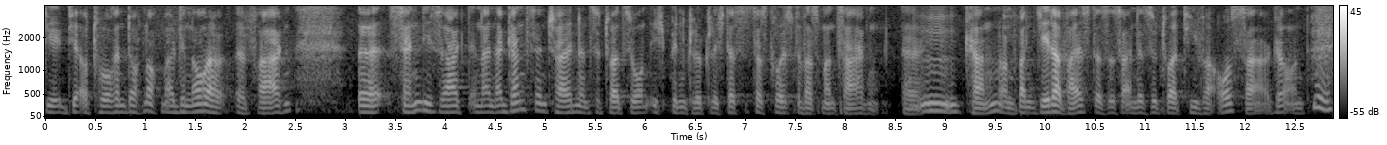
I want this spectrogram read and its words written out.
die, die Autorin doch noch mal genauer äh, fragen. Äh, Sandy sagt in einer ganz entscheidenden Situation, ich bin glücklich. Das ist das Größte, was man sagen äh, mm. kann. Und man, jeder weiß, das ist eine situative Aussage. Und mm.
